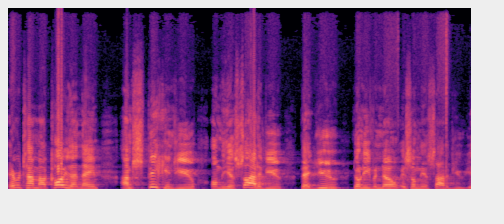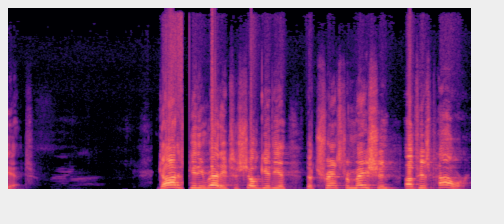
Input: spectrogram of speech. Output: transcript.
Every time I call you that name, I'm speaking to you on the inside of you that you don't even know is on the inside of you yet. God is getting ready to show Gideon the transformation of his power.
